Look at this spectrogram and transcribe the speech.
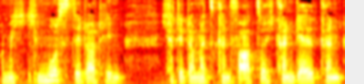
und mich, ich musste dorthin. Ich hatte damals kein Fahrzeug, kein Geld, kein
